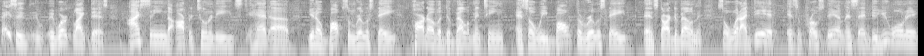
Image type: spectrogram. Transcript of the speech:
Basically, it worked like this. I seen the opportunities, had uh, you know, bought some real estate, part of a development team, and so we bought the real estate and start development. So what I did is approach them and said, "Do you want to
